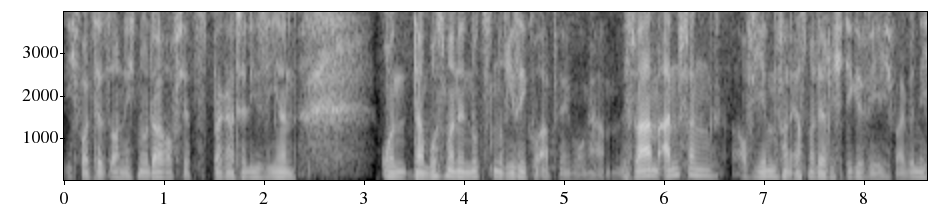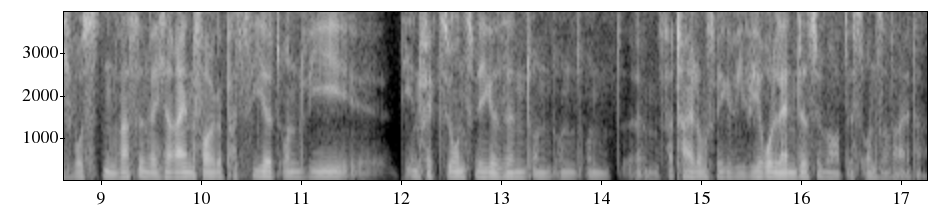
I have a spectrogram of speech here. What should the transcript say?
ich wollte es jetzt auch nicht nur darauf jetzt bagatellisieren. Und da muss man eine Nutzen-Risiko-Abwägung haben. Es war am Anfang auf jeden Fall erstmal der richtige Weg, weil wir nicht wussten, was in welcher Reihenfolge passiert und wie die Infektionswege sind und, und, und ähm, Verteilungswege, wie virulent es überhaupt ist und so weiter.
